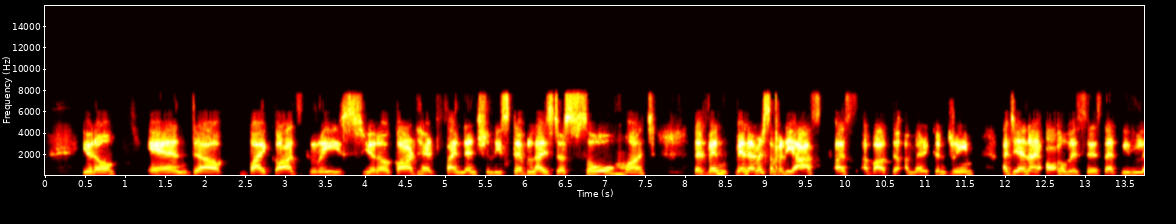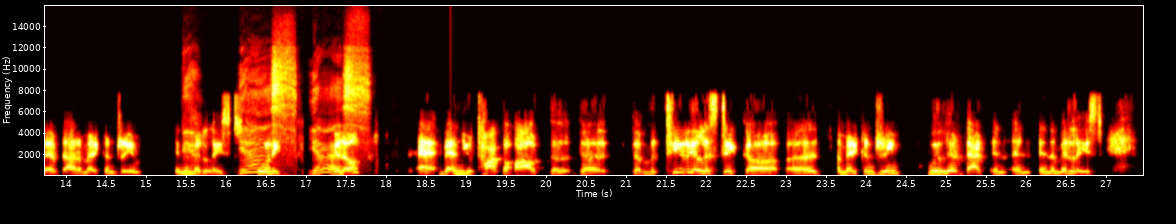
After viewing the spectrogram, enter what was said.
you know and uh, by god's grace you know god had financially stabilized us so much that when whenever somebody asks us about the american dream Ajai and I always says that we lived our American dream in the Yeah. Middle East. Truly, yes. Yes. know? uh, when you talk about the the the materialistic uh, uh, American dream, we lived that in, in in the Middle East.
